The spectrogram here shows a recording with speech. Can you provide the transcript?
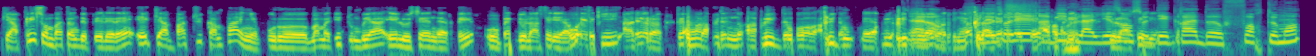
qui a pris son bâton de pèlerin et qui a battu campagne pour euh, Mamadi Doumbouya et le CNRP au bec de la CDAO, et qui a l'air plus de... Alors, désolé, Habib, la liaison se dégrade fortement.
